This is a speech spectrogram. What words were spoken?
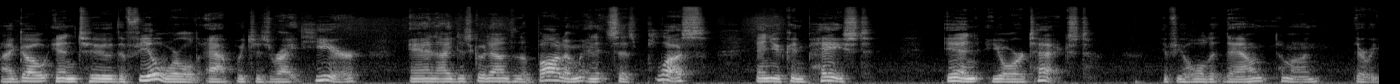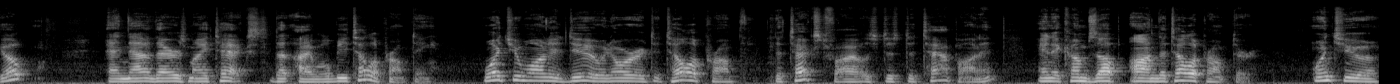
I go into the FeelWorld app, which is right here, and I just go down to the bottom and it says plus, and you can paste in your text. If you hold it down, come on, there we go. And now there's my text that I will be teleprompting. What you want to do in order to teleprompt the text file is just to tap on it and it comes up on the teleprompter. Once you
